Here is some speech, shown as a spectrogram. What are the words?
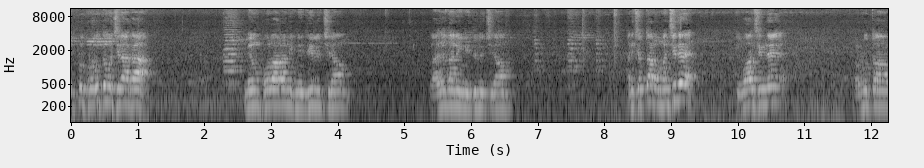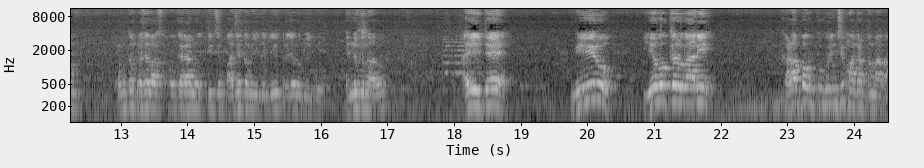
ఇప్పుడు ప్రభుత్వం వచ్చినాక మేము పోలారానికి నిధులు ఇచ్చినాం రాజధానికి నిధులు ఇచ్చినాం. అని చెప్తారు. మంచిదే. ఇవ్వాల్సిందే. ప్రభుత్వం ప్రభుత్వ ప్రజల సౌకర్యాలు తీర్చే బాధ్యత మీకుంది ప్రజలు మీకు ఎన్నుకున్నారు. అయితే మీరు ఏ ఒక్కరు కానీ కడప ఉక్కు గురించి మాట్లాడుతున్నారా?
